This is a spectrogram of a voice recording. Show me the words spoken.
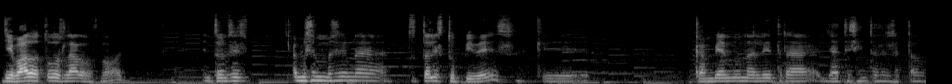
llevado a todos lados, ¿no? Entonces, a mí se me hace una total estupidez que cambiando una letra ya te sientas aceptado.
